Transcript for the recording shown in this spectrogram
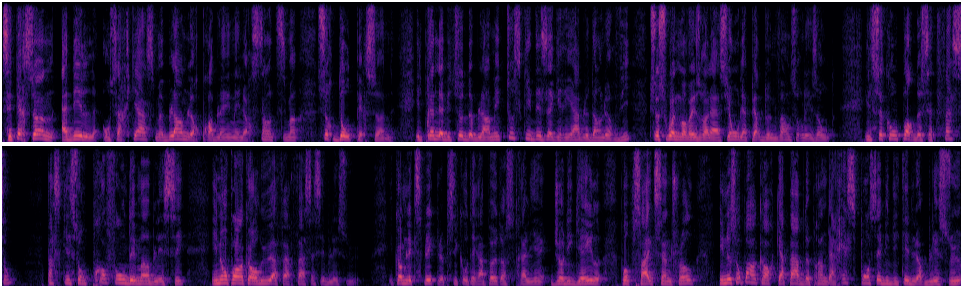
Ces personnes habiles au sarcasme blâment leurs problèmes et leurs sentiments sur d'autres personnes. Ils prennent l'habitude de blâmer tout ce qui est désagréable dans leur vie, que ce soit une mauvaise relation ou la perte d'une vente sur les autres. Ils se comportent de cette façon parce qu'ils sont profondément blessés et n'ont pas encore eu à faire face à ces blessures. Et comme l'explique le psychothérapeute australien Jody Gale pour Psych Central, ils ne sont pas encore capables de prendre la responsabilité de leurs blessures,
